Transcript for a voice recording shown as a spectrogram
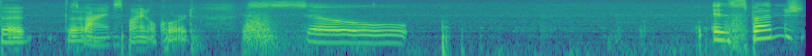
the the Spine. spinal cord. So is sponge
